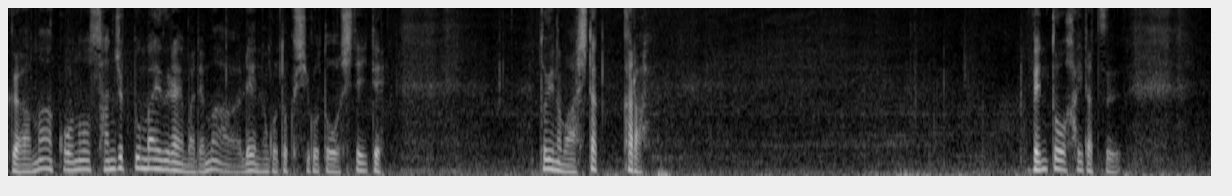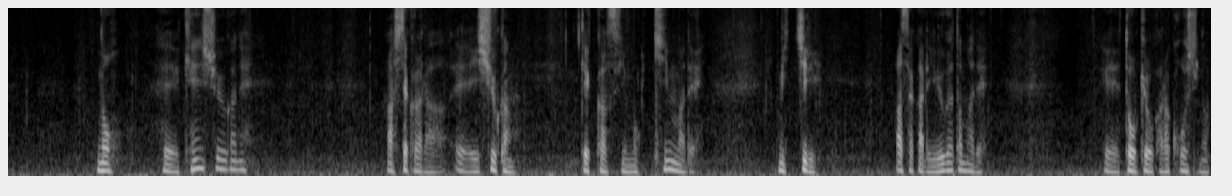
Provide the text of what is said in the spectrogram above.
が、まあこの30分前ぐらいまで、まあ例のごとく仕事をしていて、というのも明日から弁当配達の、えー、研修がね明日から、えー、1週間月火水木金までみっちり朝から夕方まで、えー、東京から講師の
